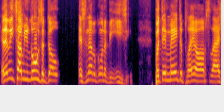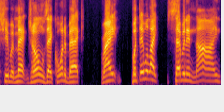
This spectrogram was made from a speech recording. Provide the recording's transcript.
And anytime you lose a GOAT, it's never going to be easy. But they made the playoffs last year with Mac Jones at quarterback, right? but they were like seven and nine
